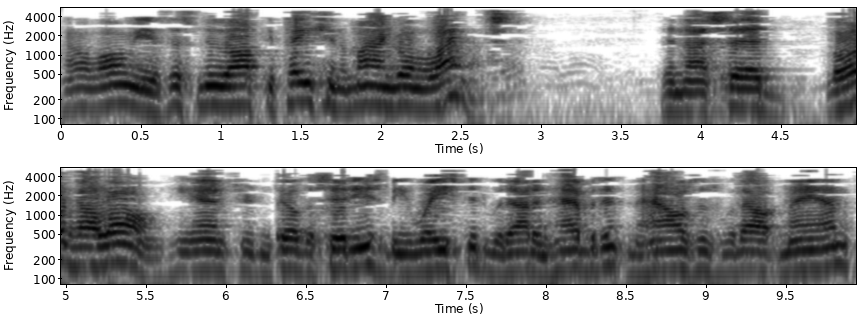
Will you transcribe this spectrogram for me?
How long is this new occupation of mine going to last? Then I said, Lord, how long? He answered, until the cities be wasted without inhabitant and the houses without man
